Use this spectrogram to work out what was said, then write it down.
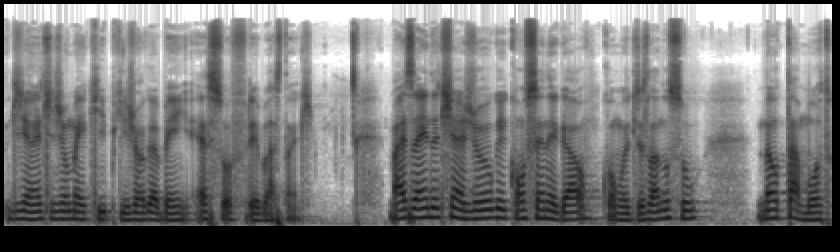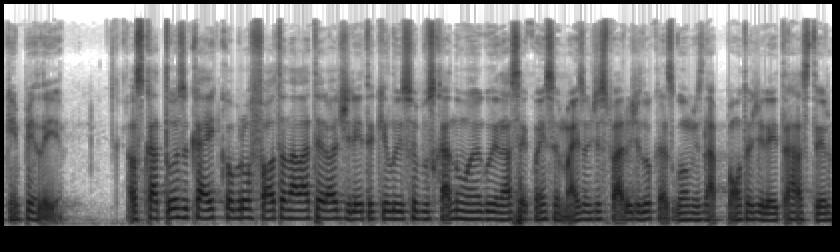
diante de uma equipe que joga bem é sofrer bastante. Mas ainda tinha jogo e com o Senegal, como diz lá no sul, não tá morto quem peleia. Aos 14, Kaique cobrou falta na lateral direita que Luiz foi buscar no ângulo e na sequência mais um disparo de Lucas Gomes na ponta direita rasteiro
